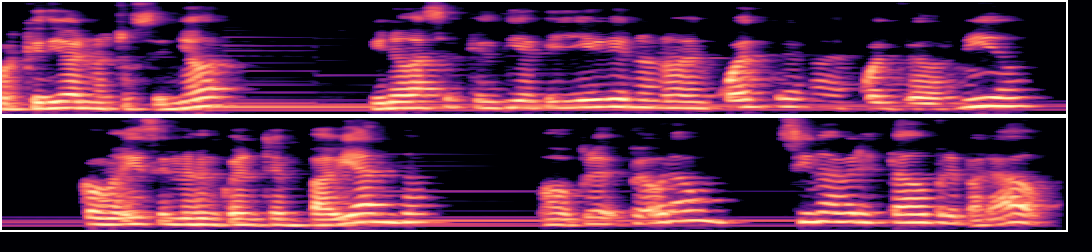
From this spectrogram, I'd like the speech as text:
porque Dios es nuestro Señor y no va a ser que el día que llegue no nos encuentre, nos encuentre dormido, como dicen, nos encuentre empaviando, o peor aún, sin haber estado preparado.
